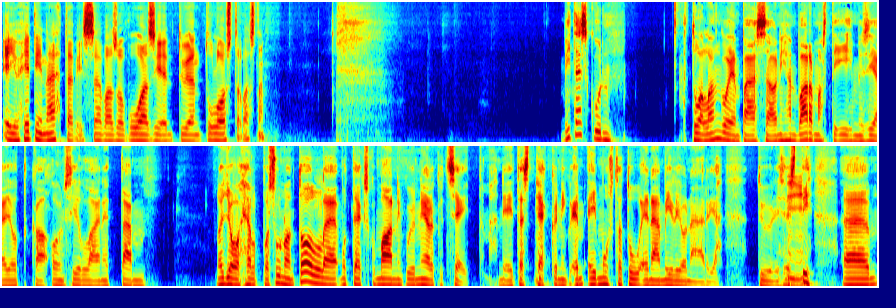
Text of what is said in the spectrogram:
ei ole heti nähtävissä, vaan se on vuosien työn tulosta vasta. Mitäs kun tuo langojen päässä on ihan varmasti ihmisiä, jotka on sillain, että no joo, helppo, sun on tolleen, mutta tiedätkö, kun mä oon niin kuin 47, niin ei tästä, mm. tiedätkö, niin kuin, ei musta tuu enää miljonääriä tyylisesti. Mm. Öö,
